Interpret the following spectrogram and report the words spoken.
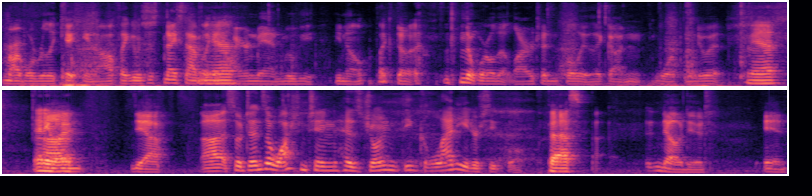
Marvel really kicking off. Like it was just nice to have like Yeah. an Iron Man movie. You know, like the the world at large hadn't fully like gotten warped into it. Yeah. Anyway, Um, yeah. Uh, so Denzel Washington has joined the Gladiator sequel. pass. No, dude, in.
